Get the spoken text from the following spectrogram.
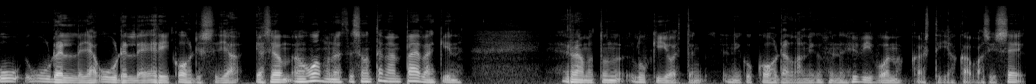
u, uudelle ja uudelle eri kohdissa ja, ja se on, on huomannut, että se on tämän päivänkin raamatun lukijoiden niin kuin kohdalla niin kuin hyvin voimakkaasti jakava. Siis se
